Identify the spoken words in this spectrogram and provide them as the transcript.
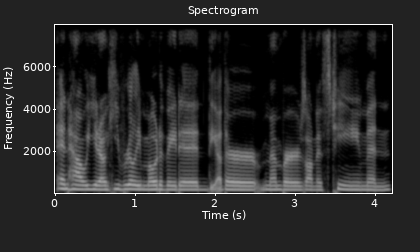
and how, you know, he really motivated the other members on his team and,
